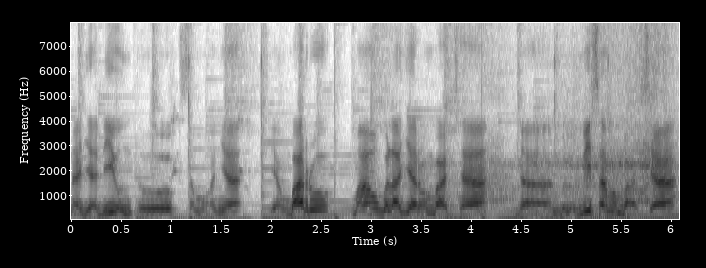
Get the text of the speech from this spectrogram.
Nah, jadi untuk semuanya yang baru mau belajar membaca dan belum bisa membaca,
